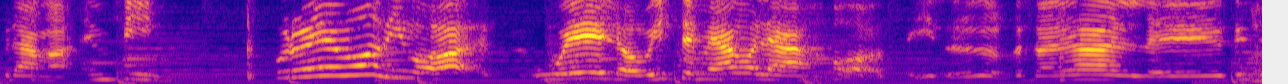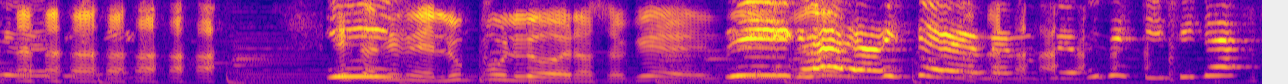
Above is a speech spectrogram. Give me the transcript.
brama. En fin, pruebo, digo, ah, huelo, viste, me hago la oh, sí, artesanal de y... Esta tiene lúpulo, no sé qué. Sí, claro, viste, me, me puse exquisita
